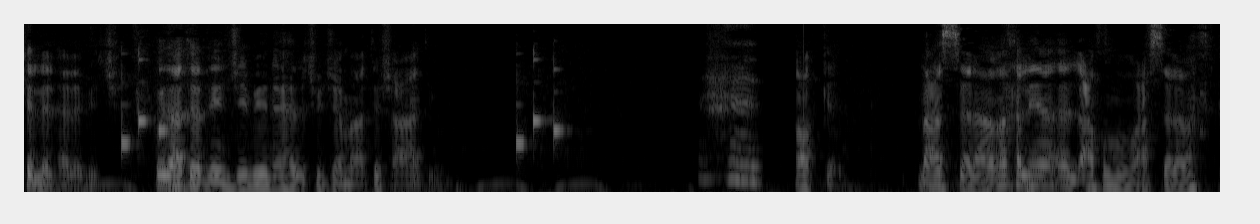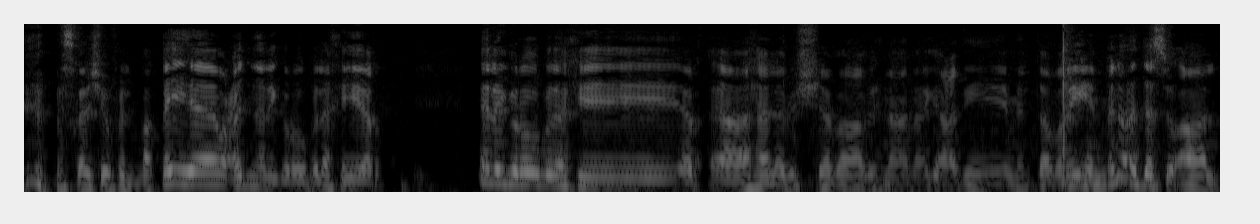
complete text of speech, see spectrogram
كل الهلا بيك. وإذا تريدين تجيبين أهلك وجماعتك عادي؟ okay. مع السلامة. خلينا العفو مو مع السلامة. بس خلينا نشوف البقية. وعندنا ال group الأخير. الجروب الأخير يا هلا بالشباب هنا أنا قاعدين منتظرين. من عنده سؤال؟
